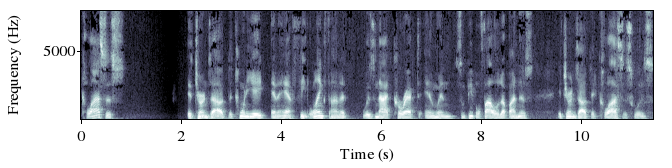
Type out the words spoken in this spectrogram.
Colossus, it turns out the 28 and a half feet length on it was not correct. And when some people followed up on this, it turns out that Colossus was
